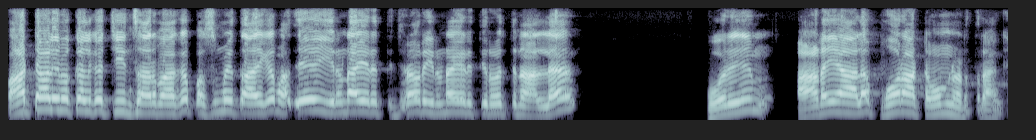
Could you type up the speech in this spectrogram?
பாட்டாளி மக்கள் கட்சியின் சார்பாக பசுமை தாயகம் அதே இரண்டாயிரத்தி ஜனவரி இரண்டாயிரத்தி இருபத்தி நாலுல ஒரு அடையாள போராட்டமும் நடத்துறாங்க.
